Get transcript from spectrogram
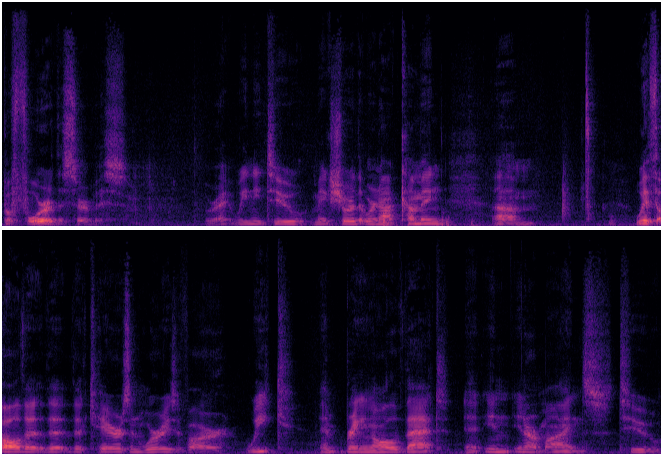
before the service, right? We need to make sure that we're not coming um, with all the, the, the cares and worries of our week and bringing all of that in, in our minds to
